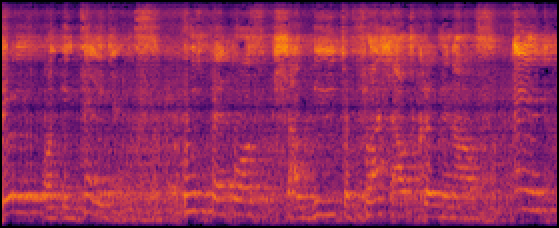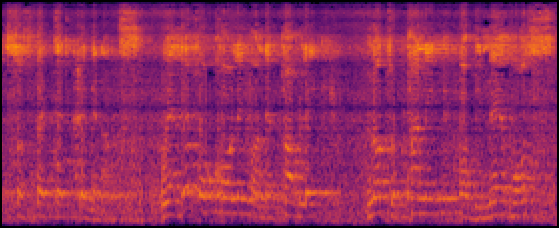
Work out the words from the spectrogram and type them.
based on intelligence, whose purpose shall be to flush out criminals and suspected criminals. We are therefore calling on the public not to panic or be nervous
